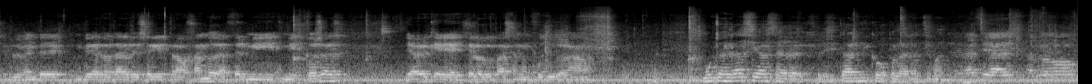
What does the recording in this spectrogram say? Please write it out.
Simplemente voy a tratar de seguir trabajando, de hacer mi, mis cosas y a ver qué, qué, es lo que pasa en un futuro, nada más. Muchas gracias, felicitar Nico por la gran semana. Gracias, hasta luego.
